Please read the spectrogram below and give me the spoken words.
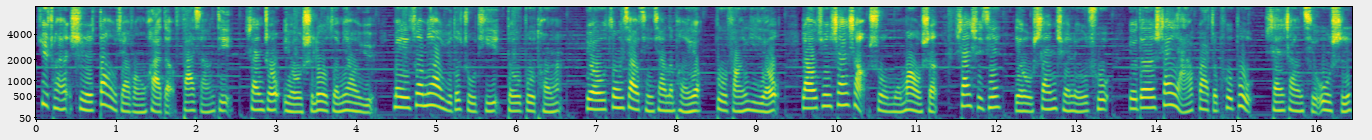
据传是道教文化的发祥地。山中有十六座庙宇，每座庙宇的主题都不同。有宗教倾向的朋友不妨一游。老君山上树木茂盛，山石间有山泉流出，有的山崖挂着瀑布，山上起雾时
